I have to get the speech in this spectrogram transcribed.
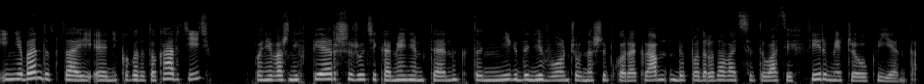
i nie będę tutaj e, nikogo za to karcić, ponieważ niech pierwszy rzuci kamieniem ten, kto nigdy nie włączył na szybko reklam, by podratować sytuację w firmie czy u klienta.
